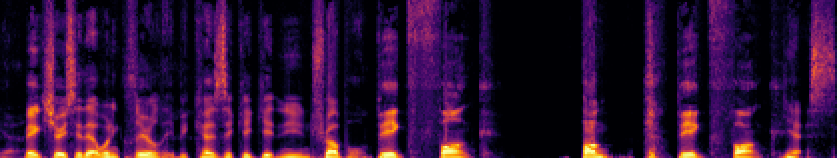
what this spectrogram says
Yeah. Make sure you say that one clearly because it could get you in trouble. Big Funk. Funk. Big Funk. Yes.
